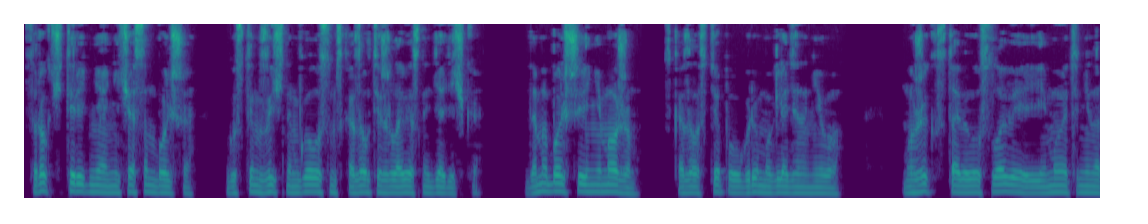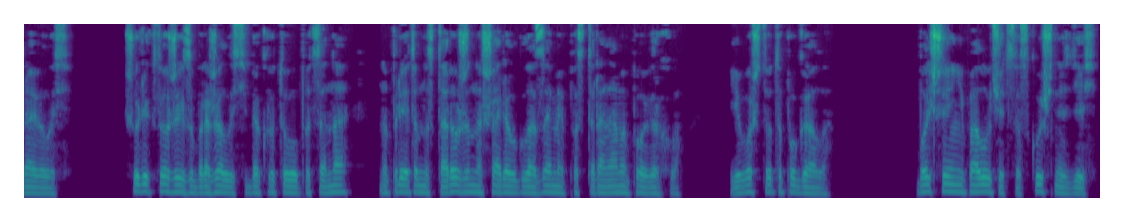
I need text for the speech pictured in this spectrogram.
срок четыре дня, не часом больше густым зычным голосом сказал тяжеловесный дядечка. Да мы больше и не можем, сказал Степа угрюмо глядя на него. Мужик ставил условия, и ему это не нравилось. Шурик тоже изображал из себя крутого пацана, но при этом настороженно шарил глазами по сторонам и поверху. Его что-то пугало. Больше и не получится, скучно здесь.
